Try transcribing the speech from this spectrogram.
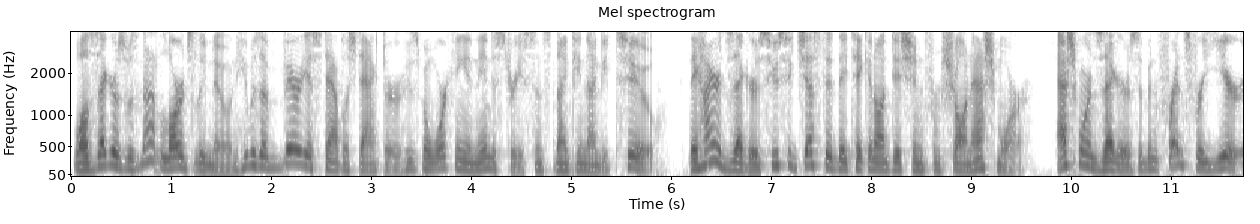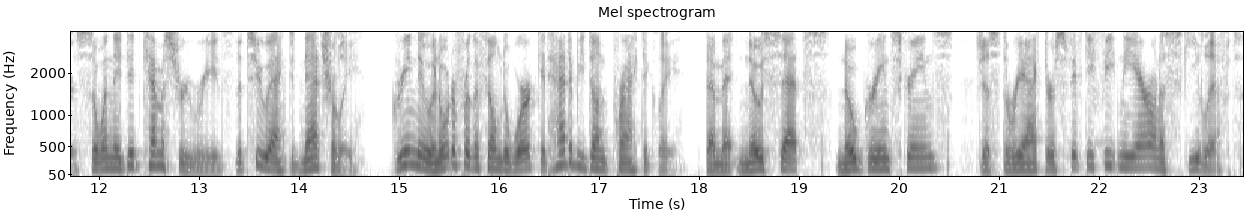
While Zegers was not largely known, he was a very established actor who's been working in the industry since 1992. They hired Zegers, who suggested they take an audition from Shawn Ashmore. Ashmore and Zegers had been friends for years, so when they did chemistry reads, the two acted naturally. Green knew in order for the film to work, it had to be done practically. That meant no sets, no green screens, just three actors 50 feet in the air on a ski lift.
